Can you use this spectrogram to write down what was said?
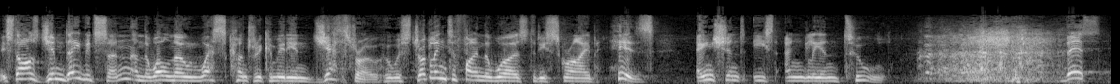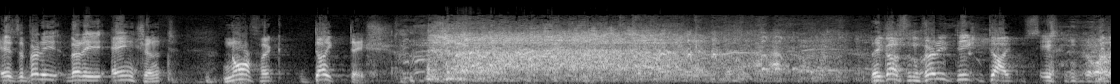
It stars Jim Davidson and the well-known West Country comedian Jethro, who was struggling to find the words to describe his ancient East Anglian tool. This is a very, very ancient Norfolk dyke dish. they got some very deep dikes in Norfolk.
